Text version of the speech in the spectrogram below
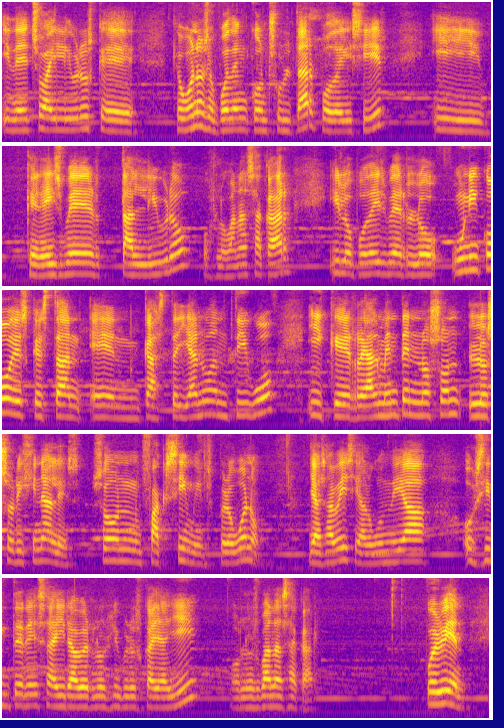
y de hecho hay libros que, bueno, se pueden consultar, podéis ir y queréis ver tal libro, os lo van a sacar y lo podéis ver. Lo único es que están en castellano antiguo y que realmente no son los originales, son facsímiles. Pero bueno, ya sabéis, si algún día os interesa ir a ver los libros que hay allí, os los van a sacar. Pues bien,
